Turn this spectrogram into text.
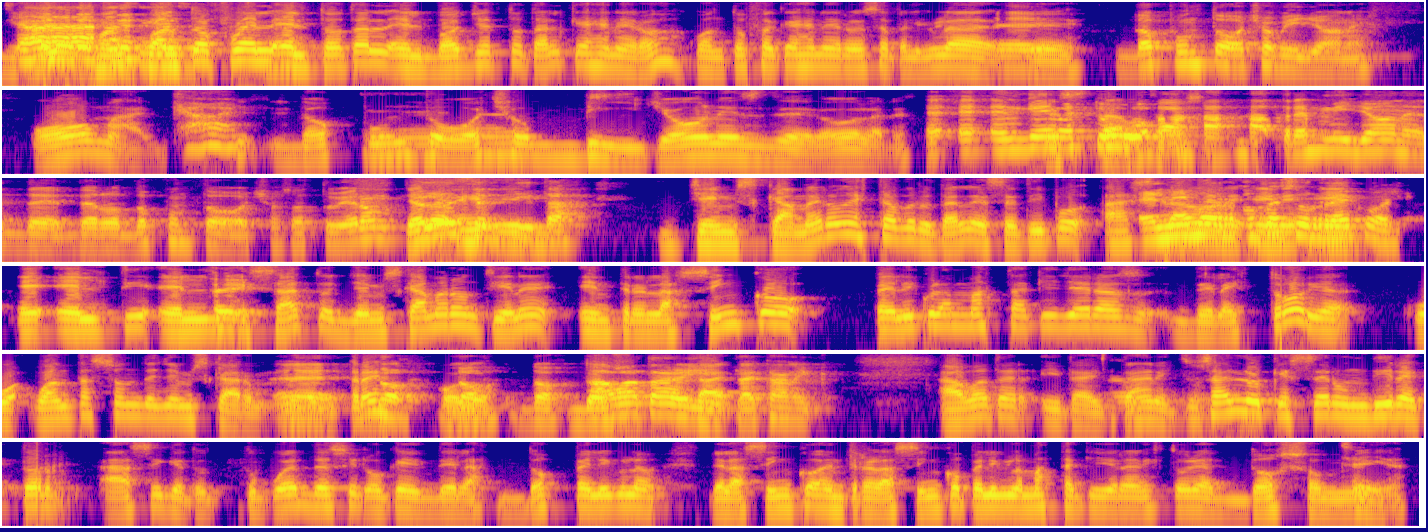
¿Cuánto, fue el, total, el budget total que generó? ¿Cuánto fue que generó esa película? 2.8 eh, billones. Oh my god, 2.8 billones de dólares. E, e, Endgame estuvo a, 3 millones de, los 2.8. O sea, estuvieron bien eh, cerquita. James Cameron está brutal, ese tipo ha Él mismo rompe su récord. Exacto, James Cameron tiene entre las cinco películas más taquilleras de la historia. ¿Cuántas son de James Cameron? Eh, ¿Tres? Dos, dos, dos, Avatar y Titanic. Avatar y Titanic. ¿Tú sabes lo que es ser un director así que tú, puedes decir, ok, de las dos películas, de las cinco, entre las cinco películas más taquilleras de la historia, dos son mías.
